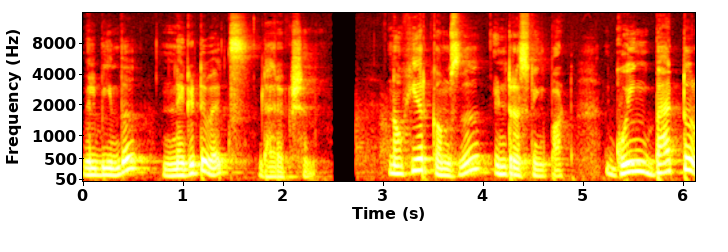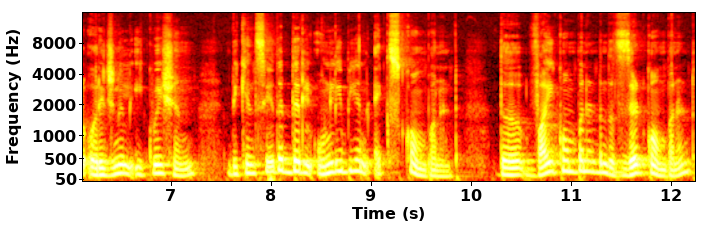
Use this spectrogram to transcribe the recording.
will be in the negative x direction. Now here comes the interesting part. Going back to our original equation, we can say that there will only be an x component. The y component and the z component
